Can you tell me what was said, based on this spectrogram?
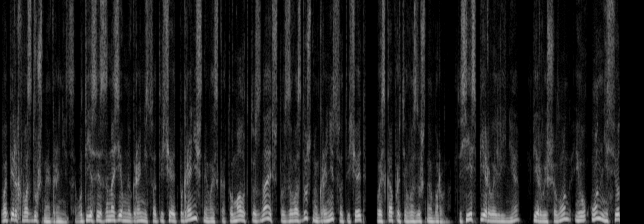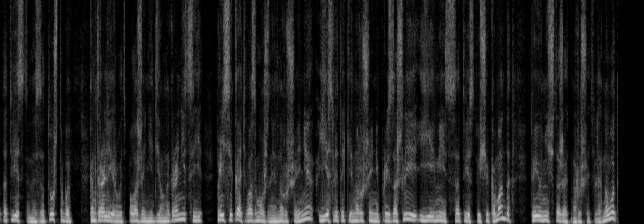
во-первых, воздушная граница. Вот если за наземную границу отвечают пограничные войска, то мало кто знает, что за воздушную границу отвечают войска противовоздушной обороны. То есть есть первая линия, первый эшелон, и он несет ответственность за то, чтобы контролировать положение дел на границе и пресекать возможные нарушения. Если такие нарушения произошли и имеется соответствующая команда, то и уничтожать нарушителя. Но вот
